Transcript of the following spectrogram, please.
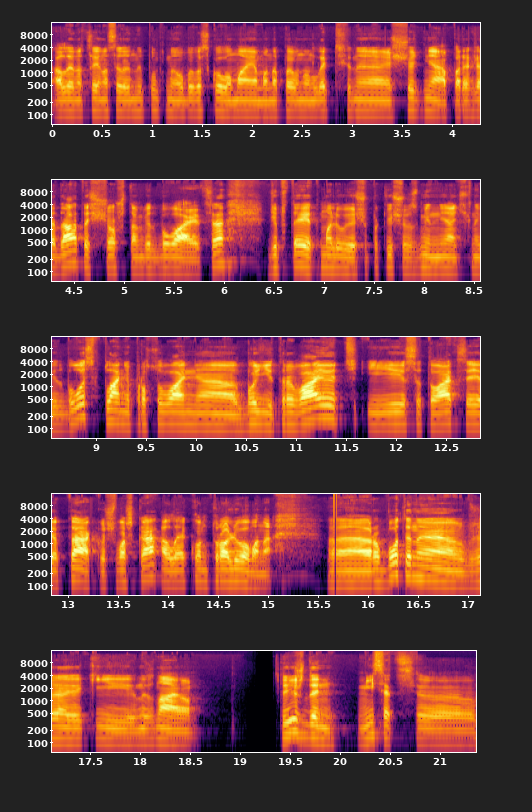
але на цей населений пункт ми обов'язково маємо, напевно, ледь не щодня переглядати, що ж там відбувається. Діпстейт малює, що поки що змін ніяких не відбулося. В плані просування бої тривають, і ситуація також важка, але контрольована. Е, Роботине вже які не знаю, тиждень, місяць. е,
